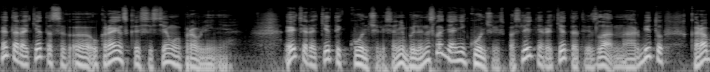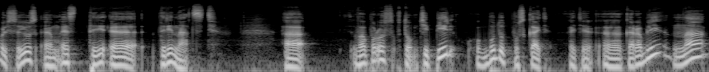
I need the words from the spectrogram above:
Это ракета с э, украинской системы управления. Эти ракеты кончились. Они были на складе, они кончились. Последняя ракета отвезла на орбиту корабль «Союз МС-13». А вопрос в том, теперь будут пускать эти э, корабли на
